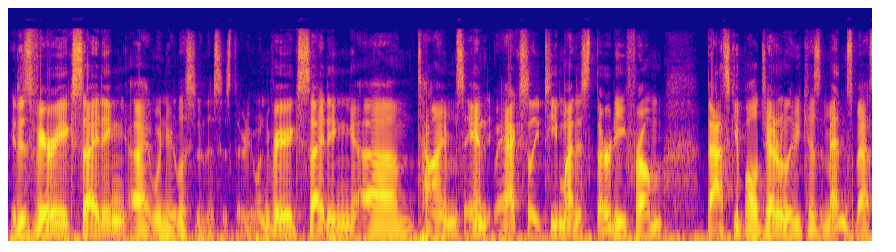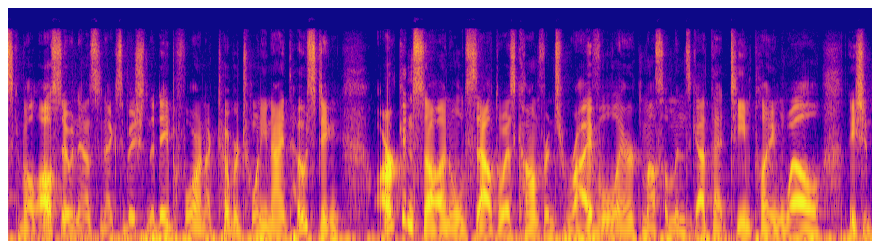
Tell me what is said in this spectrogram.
it is very exciting. Uh, when you're listening to this, is thirty one. Very exciting um, times, and actually t minus thirty from basketball generally because men's basketball also announced an exhibition the day before on October 29th hosting Arkansas, an old Southwest Conference rival. Eric Musselman's got that team playing well. They should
